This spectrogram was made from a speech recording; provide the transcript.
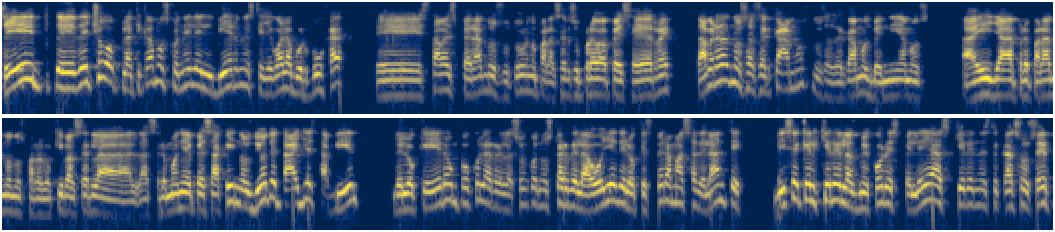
Sí, de, de, hecho, platicamos con él el viernes que llegó a la burbuja. Eh, estaba esperando su turno para hacer su prueba PCR. La verdad, nos acercamos, nos acercamos, veníamos ahí ya preparándonos para lo que iba a ser la, la ceremonia de pesaje y nos dio detalles también de lo que era un poco la relación con Oscar de la Hoya y de lo que espera más adelante. Dice que él quiere las mejores peleas, quiere en este caso ser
